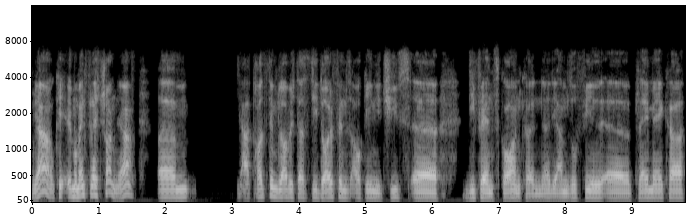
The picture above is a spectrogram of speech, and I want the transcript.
ja, okay, im Moment vielleicht schon, ja. Ähm, ja, trotzdem glaube ich, dass die Dolphins auch gegen die Chiefs äh, Defense scoren können. Ne? Die haben so viel äh, Playmaker,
